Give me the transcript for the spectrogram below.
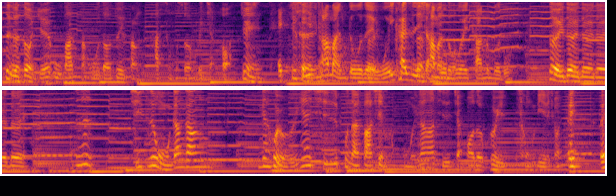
这个时候你觉得无法掌握到对方他什么时候会讲话，就你哎，其实差蛮多的。我一开始差蛮多，不会差那么多。对对对对对，就是其实我们刚刚应该会有，应该其实不难发现嘛。我们刚刚其实讲话都会重叠的情况，哎哎，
